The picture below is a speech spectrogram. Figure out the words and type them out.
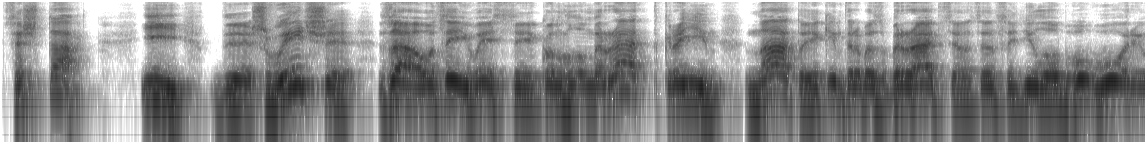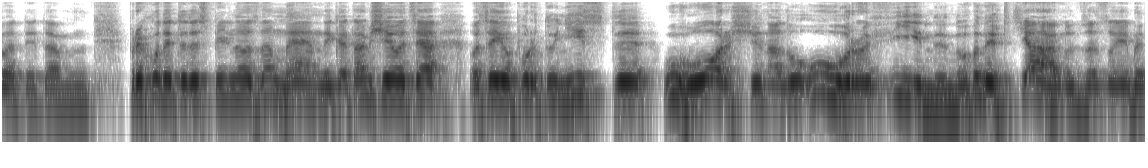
це ж так. І швидше за оцей весь конгломерат країн НАТО, яким треба збиратися, оце все діло обговорювати, там, приходити до спільного знаменника, там ще оця, оцей опортуніст е, Угорщина, ну, угрофіни, ну вони тягнуть за своїми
